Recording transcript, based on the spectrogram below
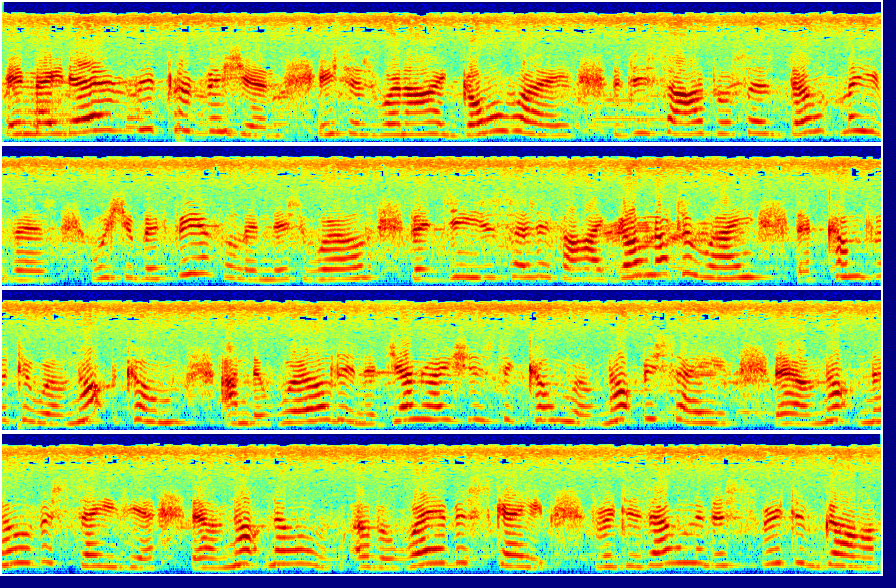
He made every provision. He says, when I go away, the disciple says, don't leave us. We shall be fearful in this world. But Jesus says, if I go not away, the Comforter will not come, and the world in the generations to come will not be saved. They'll not know of a Saviour. They'll not know of a way of escape. For it is only the Spirit of God.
